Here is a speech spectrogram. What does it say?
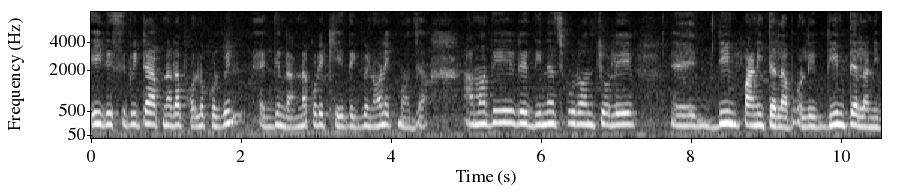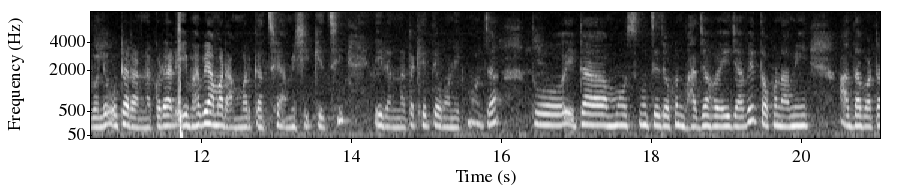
এই রেসিপিটা আপনারা ফলো করবেন। একদিন রান্না করে খেয়ে দেখবেন, অনেক মজা। আমাদের দিনাজপুর অঞ্চলে ডিম পানি তেলা বলে, ডিম তেলানি বলে, ওটা রান্না করে। আর এভাবে আমার আম্মার কাছে আমি শিখেছি এই রান্নাটা খেতে অনেক মজা। তো এটা মোচমুচে যখন ভাজা হয়ে যাবে, তখন আমি আদা বাটা,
